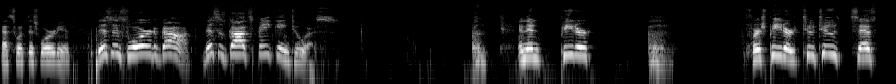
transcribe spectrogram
That's what this word is. This is the word of God. This is God speaking to us. and then Peter, First Peter 2 2 says,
